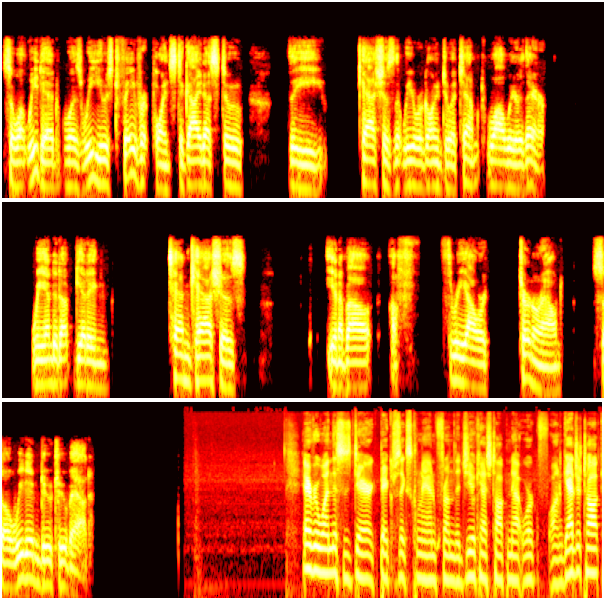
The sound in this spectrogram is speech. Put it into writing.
So what we did was we used favorite points to guide us to the caches that we were going to attempt while we were there. We ended up getting 10 caches in about a three hour turnaround. So we didn't do too bad. Hey everyone, this is Derek Baker Six Clan from the Geocache Talk Network on Gadget Talk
